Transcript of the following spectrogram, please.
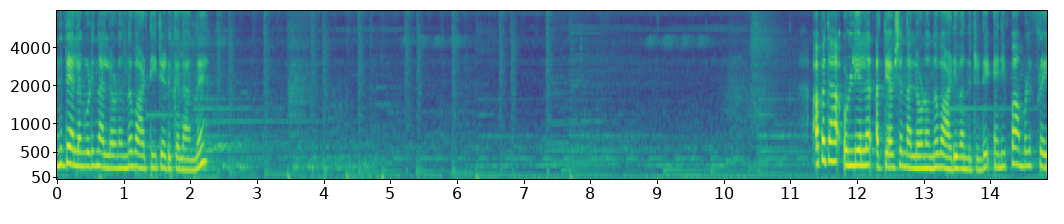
എന്നിട്ട് എല്ലാം കൂടി നല്ലോണം ഒന്ന് വാട്ടിയിട്ട് എടുക്കലാന്ന്. അപ്പോൾ അതാ ഉള്ളിയെല്ലാം അത്യാവശ്യം നല്ലോണം ഒന്ന് വാടി വന്നിട്ടുണ്ട്. ഇനിയിപ്പോൾ നമ്മൾ ഫ്രൈ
